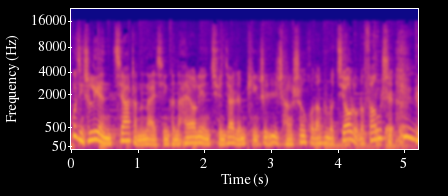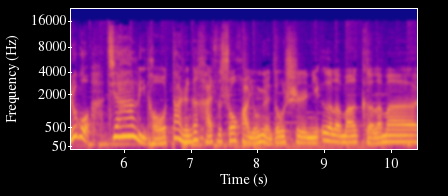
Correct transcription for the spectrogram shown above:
不仅是练家长的耐心，可能还要练全家人平时日常生活当中的交流的方式。如果家里头大人跟孩子的说话永远都是“你饿了吗？渴了吗？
